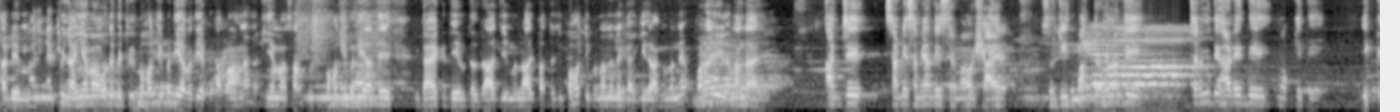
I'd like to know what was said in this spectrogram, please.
ਸਾਡੇ ਵੀ ਲਾਈਆਂ ਵਾ ਉਹਦੇ ਵਿੱਚ ਵੀ ਬਹੁਤ ਹੀ ਵਧੀਆ ਵਧੀਆ ਕਿਤਾਬਾਂ ਹਨਾ ਰੱਖੀਆਂ ਵਾ ਸਭ ਕੁਝ ਬਹੁਤ ਹੀ ਵਧੀਆ ਤੇ ਗਾਇਕ ਦੇਵ ਦਲਰਾਜ ਜੀ ਮਨਰਾਜ ਪਾਤਰ ਜੀ ਬਹੁਤ ਹੀ ਉਹਨਾਂ ਨੇ ਉਹਨੇ ਗਾਇਕੀ ਦਾ ਰੰਗ ਬੰਨਿਆ ਬੜਾ ਹੀ ਆਨੰਦ ਆਇਆ ਅੱਜ ਸਾਡੇ ਸਮਿਆਂ ਦੇ ਸਿਰਮੌਰ ਸ਼ਾਇਰ ਸੁਰਜੀਤ ਪਾਤਰ ਹੋਣਾ ਦੇ ਜਨਮ ਦਿਹਾੜੇ ਦੇ ਮੌਕੇ ਤੇ ਇੱਕ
